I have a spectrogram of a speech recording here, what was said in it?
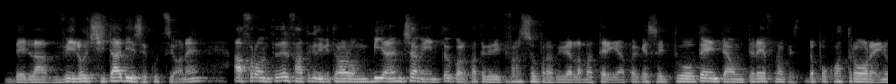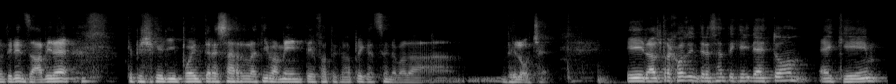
della velocità di esecuzione a fronte del fatto che devi trovare un bilanciamento con il fatto che devi far sopravvivere la batteria, perché se il tuo utente ha un telefono che dopo quattro ore è inutilizzabile, capisci che gli può interessare relativamente il fatto che l'applicazione vada veloce. E l'altra cosa interessante che hai detto è che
